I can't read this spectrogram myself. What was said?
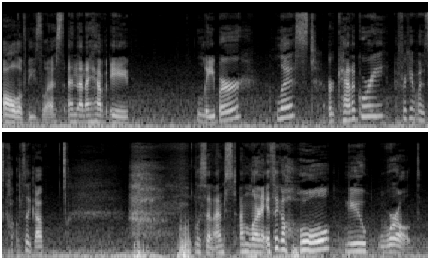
all of these lists. And then I have a labor list or category. I forget what it's called. It's like a listen, I'm I'm learning. It's like a whole new world.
